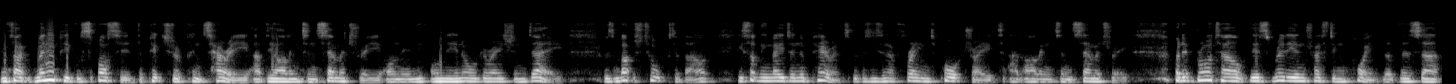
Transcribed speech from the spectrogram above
In fact, many people spotted the picture of Prince Harry at the Arlington Cemetery on the on the inauguration day was much talked about. He suddenly made an appearance because he's in a framed portrait at Arlington Cemetery. But it brought out this really interesting point that there's a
